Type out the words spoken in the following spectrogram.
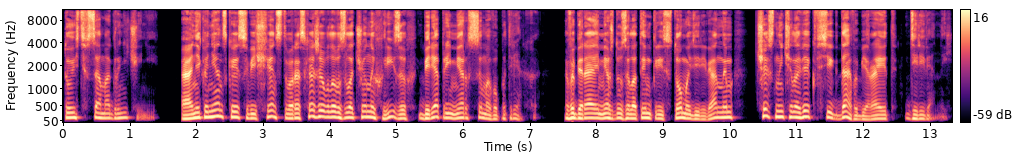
то есть в самоограничении. А никонянское священство расхаживало в золоченных ризах, беря пример самого патриарха. Выбирая между золотым крестом и деревянным, честный человек всегда выбирает деревянный.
